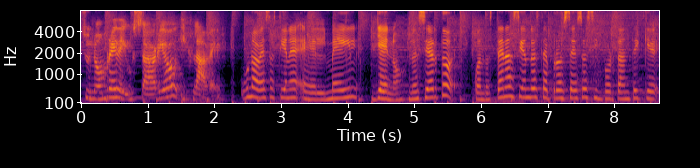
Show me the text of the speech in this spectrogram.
su nombre de usuario y clave. Una vez tiene el mail lleno, ¿no es cierto? Cuando estén haciendo este proceso es importante que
